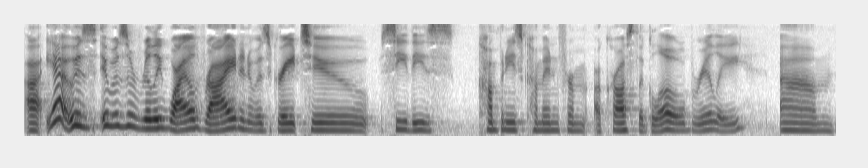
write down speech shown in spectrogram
uh, yeah, it was it was a really wild ride, and it was great to see these companies come in from across the globe, really, um,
